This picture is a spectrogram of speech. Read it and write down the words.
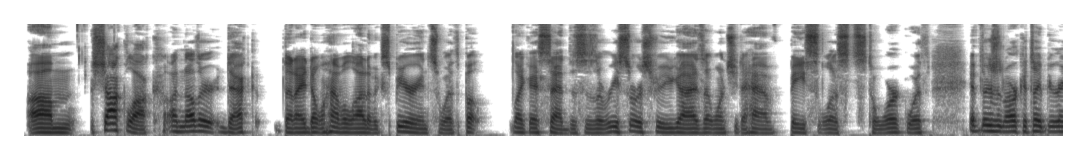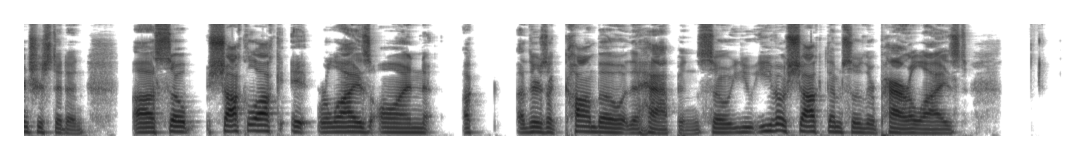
Um, Shocklock, another deck that I don't have a lot of experience with, but like I said, this is a resource for you guys. I want you to have base lists to work with if there's an archetype you're interested in. Uh, so Shocklock, it relies on a, uh, there's a combo that happens. So you Evo shock them so they're paralyzed.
